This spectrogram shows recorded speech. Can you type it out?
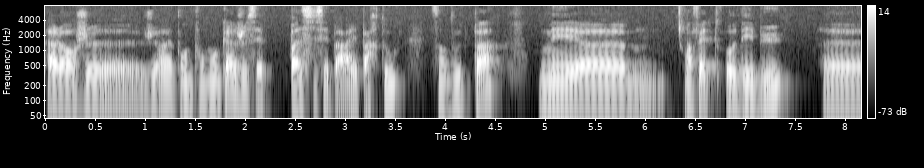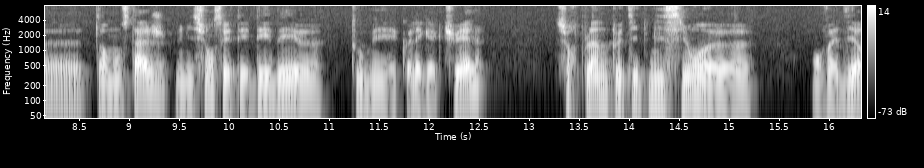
alors je, vais répondre pour mon cas, je sais pas si c'est pareil partout, sans doute pas, mais euh, en fait, au début, euh, dans mon stage, l'émission, c'était d'aider tous mes collègues actuels sur plein de petites missions, on va dire,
